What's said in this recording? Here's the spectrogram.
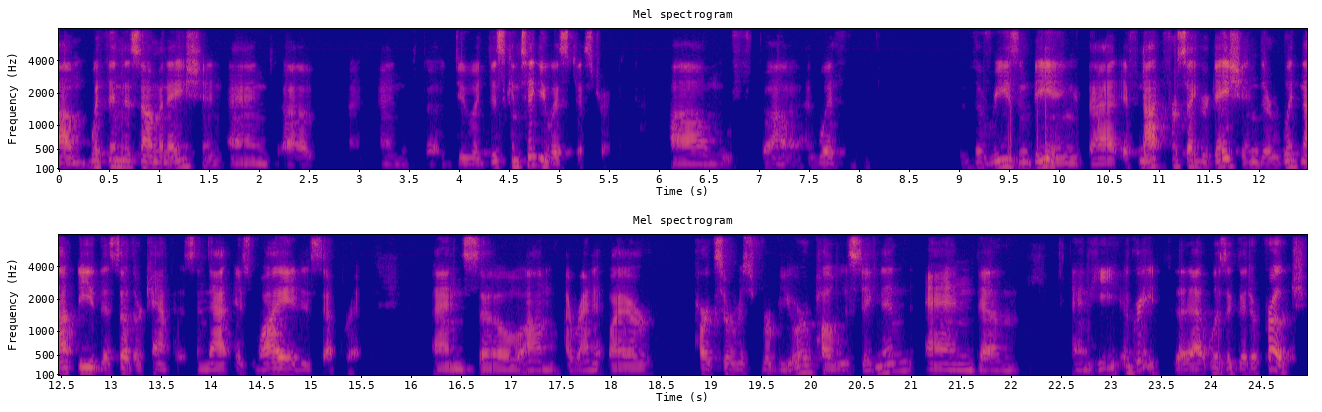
um, within this nomination and, uh, and uh, do a discontiguous district um, uh, with the reason being that if not for segregation, there would not be this other campus, and that is why it is separate. And so um, I ran it by our Park Service reviewer, Paul Lusignan, and um, and he agreed that that was a good approach.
